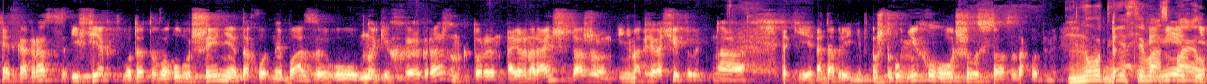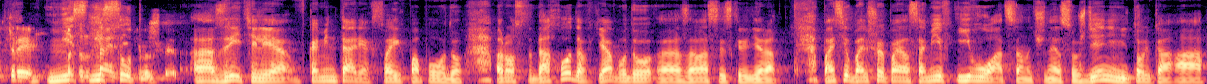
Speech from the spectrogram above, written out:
это как раз эффект вот этого улучшения доходной базы у многих граждан, которые, наверное, раньше даже и не могли рассчитывать на такие одобрения, потому что у них улучшилась ситуация с доходами. Ну вот да, если вас, Павел, не снесут минусы. А, в комментариях своих по поводу роста доходов, я буду э, за вас искренне рад. Спасибо большое, Павел Самиев, и его оценочное осуждение не только о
